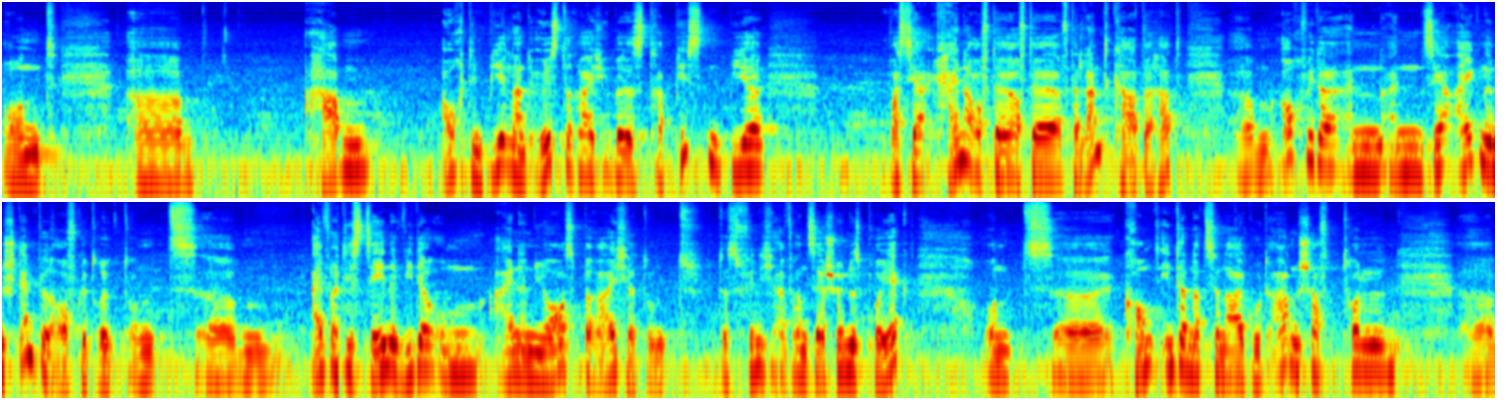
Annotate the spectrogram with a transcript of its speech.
und äh, haben auch dem Bierland Österreich über das Trappistenbier was ja keiner auf der, auf der, auf der Landkarte hat, ähm, auch wieder einen, einen sehr eigenen Stempel aufgedrückt und ähm, einfach die Szene wieder um eine Nuance bereichert. Und das finde ich einfach ein sehr schönes Projekt und äh, kommt international gut an, schafft tollen äh,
